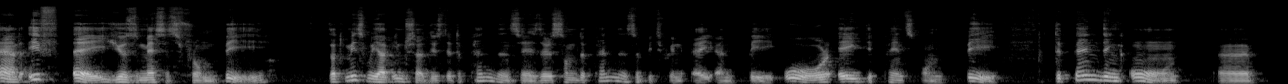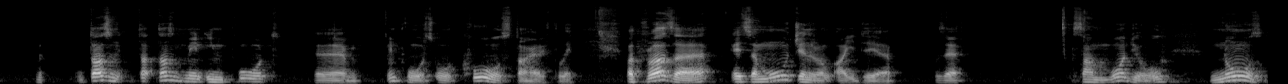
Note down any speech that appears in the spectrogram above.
and if A uses message from B, that means we have introduced the dependencies. There is some dependency between A and B, or A depends on B. Depending on uh, doesn't that doesn't mean import um, imports or calls directly, but rather it's a more general idea that some module knows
